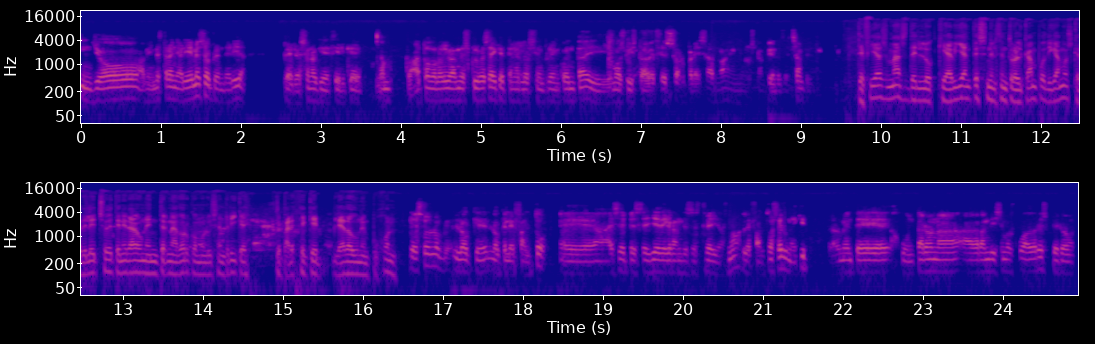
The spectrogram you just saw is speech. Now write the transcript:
Yo, a mí me extrañaría y me sorprendería, pero eso no quiere decir que a todos los grandes clubes hay que tenerlo siempre en cuenta y hemos visto a veces sorpresas en los campeones de Champions. ¿Te fías más de lo que había antes en el centro del campo, digamos, que del hecho de tener a un entrenador como Luis Enrique, que parece que le ha dado un empujón? Eso es lo que, lo que, lo que le faltó eh, a ese PSG de grandes estrellas, ¿no? Le faltó ser un equipo. Realmente juntaron a, grandísimos jugadores, pero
